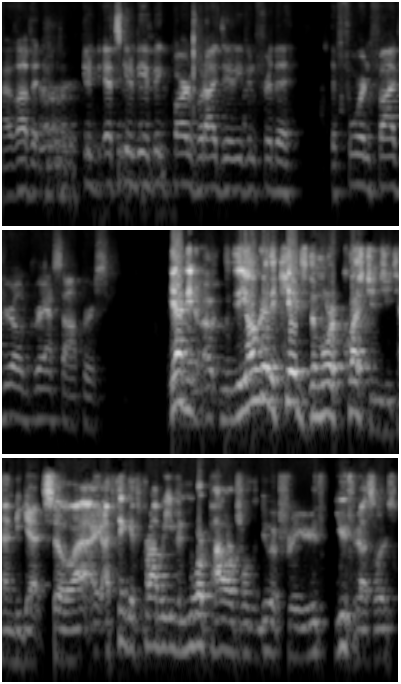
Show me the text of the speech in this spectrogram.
I love it. That's going to be a big part of what I do, even for the the four and five year old grasshoppers. Yeah, I mean, uh, the younger the kids, the more questions you tend to get. So I, I think it's probably even more powerful to do it for youth, youth wrestlers.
